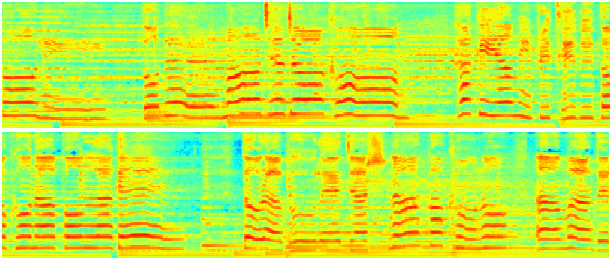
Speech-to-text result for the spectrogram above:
গলি। তোদের মাঝে যখন থাকি আমি, পৃথিবী তখন আপন লাগে। তোরা ভুলে যাস না কখনো আমাদের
